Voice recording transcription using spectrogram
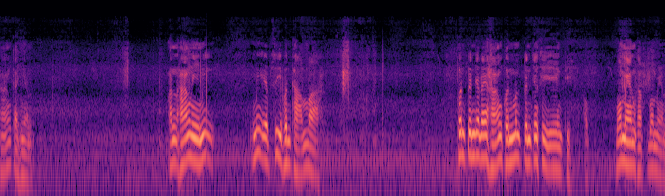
หางกระเหียน อันหางนี่มีมีเอฟซีเพิ่นถามว่า เพิ่นเป็นจังไดหางเพิ่นมันเป็นจังสี่เองติเอาบ่แมนครับบ่แมน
